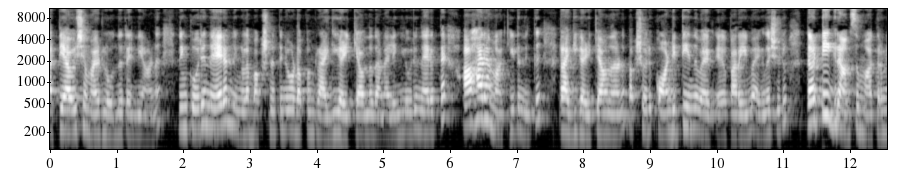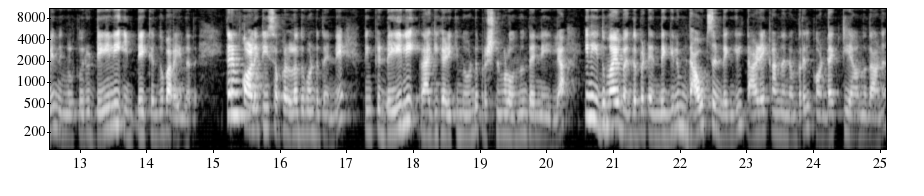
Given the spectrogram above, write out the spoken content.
അത്യാവശ്യമായിട്ടുള്ള ഒന്ന് തന്നെയാണ്. നിങ്ങൾക്ക് ഒരു നേരം നിങ്ങളെ ഭക്ഷണത്തിനോടൊപ്പം റാഗി കഴിക്കാവുന്നതാണ്. അല്ലെങ്കിൽ ഒരു നേരത്തെ ആഹാരമാക്കിയിട്ട് നിങ്ങൾക്ക് റാഗി കഴിക്കാവുന്നതാണ്. പക്ഷെ ഒരു ക്വാണ്ടിറ്റി എന്ന് പറയുമ്പോൾ ഏകദേശം ഒരു തേർട്ടി ഗ്രാംസ് മാത്രമേ നിങ്ങൾക്കൊരു ഡെയിലി ഇൻടേക്ക് എന്ന് പറയുന്നത്. ഇത്തരം ക്വാളിറ്റീസ് ഒക്കെ ഉള്ളത് കൊണ്ട് തന്നെ നിങ്ങൾക്ക് ഡെയിലി റാഗി കഴിക്കുന്നതുകൊണ്ട് പ്രശ്നങ്ങളൊന്നും തന്നെയില്ല ഇനി ഇതുമായി ബന്ധപ്പെട്ട് എന്തെങ്കിലും ഡൗട്ട്സ് ഉണ്ടെങ്കിൽ താഴെ കാണുന്ന നമ്പറിൽ കോൺടാക്ട് ചെയ്യാവുന്നതാണ്.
